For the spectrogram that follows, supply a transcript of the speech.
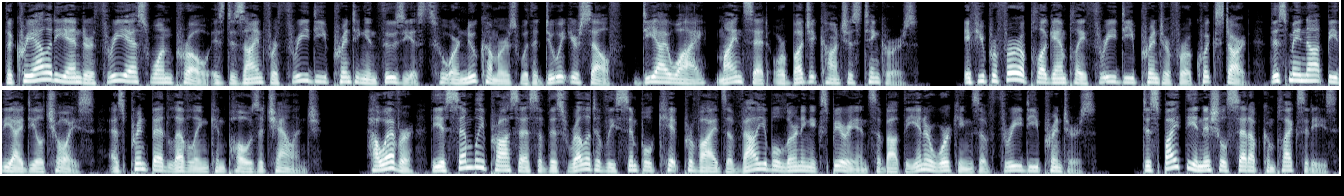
The Creality Ender 3S1 Pro is designed for 3D printing enthusiasts who are newcomers with a do-it-yourself, DIY, mindset or budget-conscious tinkerers. If you prefer a plug-and-play 3D printer for a quick start, this may not be the ideal choice, as print bed leveling can pose a challenge. However, the assembly process of this relatively simple kit provides a valuable learning experience about the inner workings of 3D printers. Despite the initial setup complexities,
